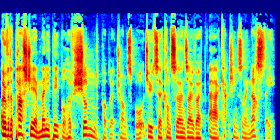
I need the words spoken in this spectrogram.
Over the past year, many people have shunned public transport due to concerns over uh, catching something nasty.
